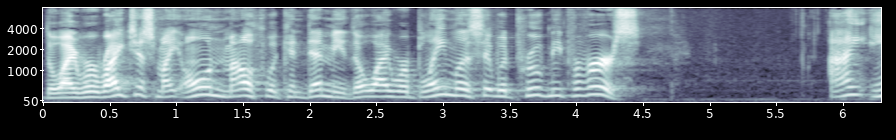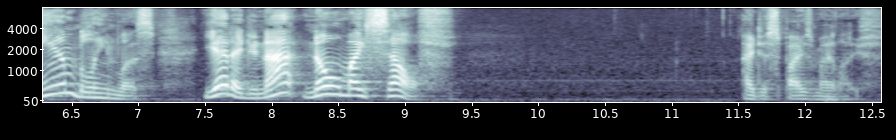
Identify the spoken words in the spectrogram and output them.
Though I were righteous, my own mouth would condemn me. Though I were blameless, it would prove me perverse. I am blameless, yet I do not know myself. I despise my life.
